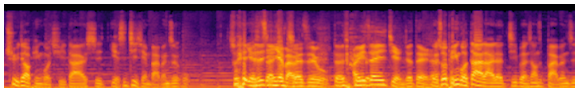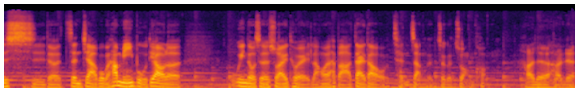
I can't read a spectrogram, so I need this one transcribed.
去掉苹果，其实大概是也是季前百分之五。所以也是增减百分之五，对，一增一减就对了。对，所以苹果带来的基本上是百分之十的增加部分，它弥补掉了 Windows 的衰退，然后还把它带到成长的这个状况。好的，好的。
